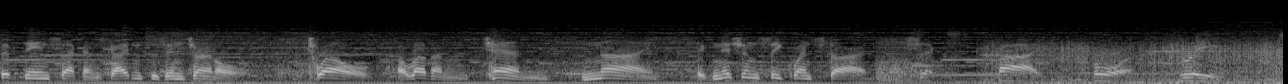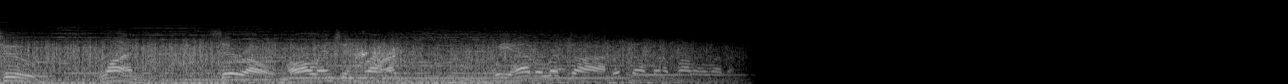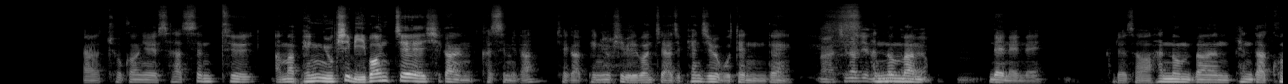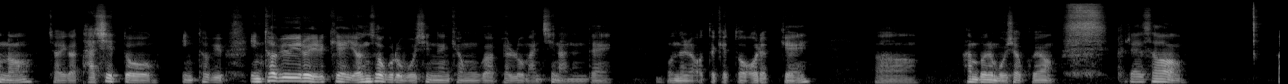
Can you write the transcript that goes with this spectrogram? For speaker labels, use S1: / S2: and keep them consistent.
S1: 15 seconds. Guidance is internal. 12, 11, 10, 9. Ignition sequence start. 6, 5, 4, 3, 2, 1, 0. All engine running. We have a liftoff. Liftoff on Apollo 11.
S2: 아, 조강의 4센트 아마 162번째 시간 같습니다. 제가 161번째 아직 편집을 못 했는데
S3: 아 지난주에
S2: 한눈만
S3: 음.
S2: 네네네. 그래서 한눈만 팬다 코너 저희가 다시 또 인터뷰 인터뷰를 이렇게 연속으로 모시는 경우가 별로 많진 않은데 오늘 어떻게 또 어렵게 어, 한 분을 모셨고요. 그래서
